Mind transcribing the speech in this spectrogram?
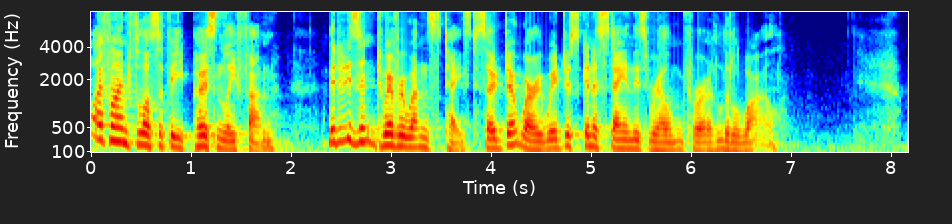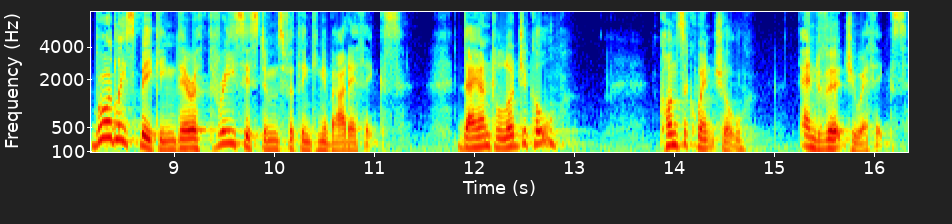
I find philosophy personally fun, but it isn't to everyone's taste, so don't worry, we're just going to stay in this realm for a little while. Broadly speaking, there are three systems for thinking about ethics deontological, consequential, and virtue ethics.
